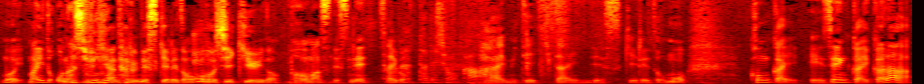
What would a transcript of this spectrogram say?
もう毎度おなじみにはなるんですけれども、OC9 位のパフォーマンスですね。最後。ったでしょうか。はい、見ていきたいんですけれども、今回、えー、前回から、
